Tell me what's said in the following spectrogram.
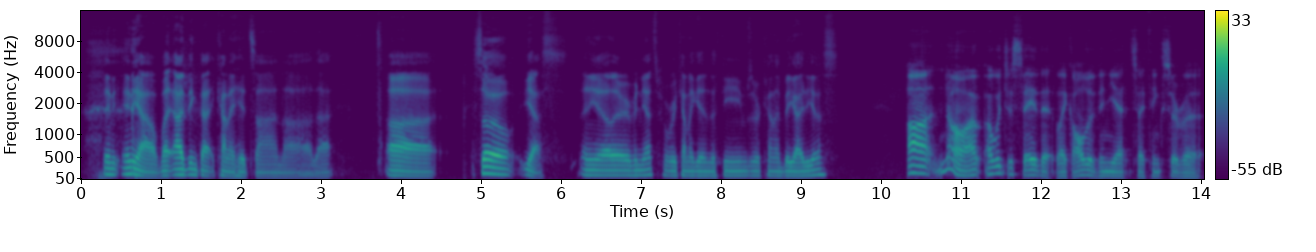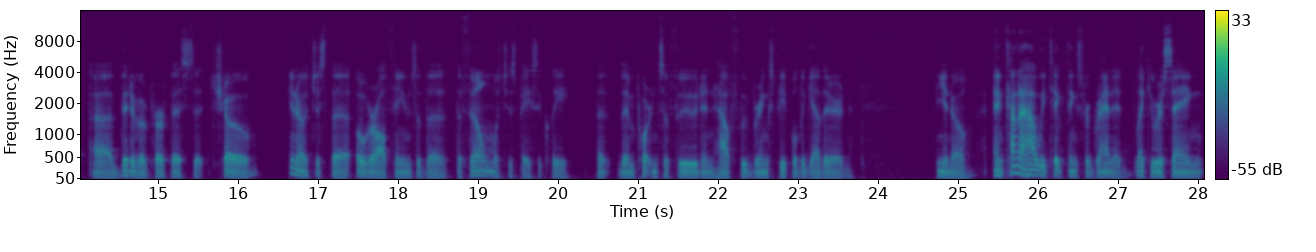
Any, anyhow, but I think that kind of hits on uh, that. Uh, so yes, any other vignettes before we kind of get into themes or kind of big ideas? Uh no, I, I would just say that like all the vignettes I think serve a, a bit of a purpose that show, you know, just the overall themes of the, the film, which is basically the, the importance of food and how food brings people together and you know, and kind of how we take things for granted. Like you were saying,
